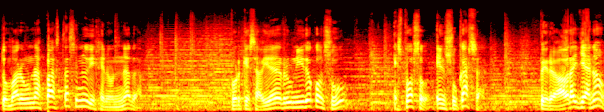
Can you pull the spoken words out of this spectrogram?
tomaron unas pastas y no dijeron nada. Porque se había reunido con su esposo en su casa. Pero ahora ya no.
